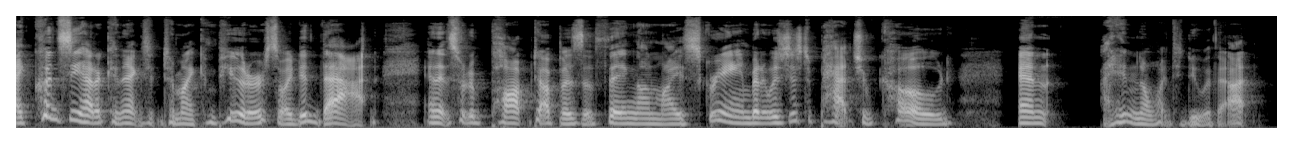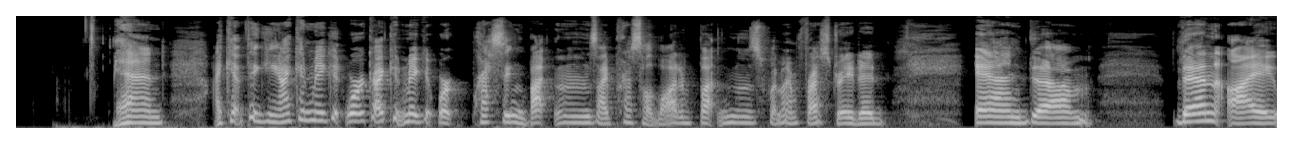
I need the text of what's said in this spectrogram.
I could see how to connect it to my computer, so I did that. And it sort of popped up as a thing on my screen, but it was just a patch of code. And I didn't know what to do with that. And I kept thinking, I can make it work. I can make it work. Pressing buttons. I press a lot of buttons when I'm frustrated. And um, then I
